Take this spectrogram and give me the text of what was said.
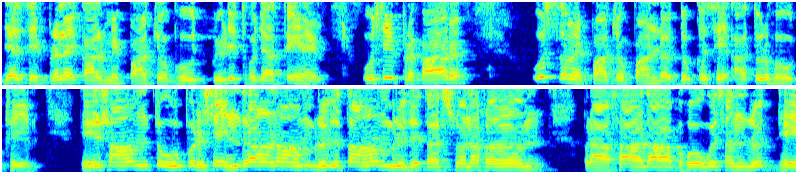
जैसे प्रलय काल में पाँचों भूत पीड़ित हो जाते हैं, उसी प्रकार उस समय पाँचों पांडव दुख से आतुर हो उठे। तेषा तो पुरुषेन्द्राणाम मृदत स्वन प्रासादा भोग संरुद्धे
